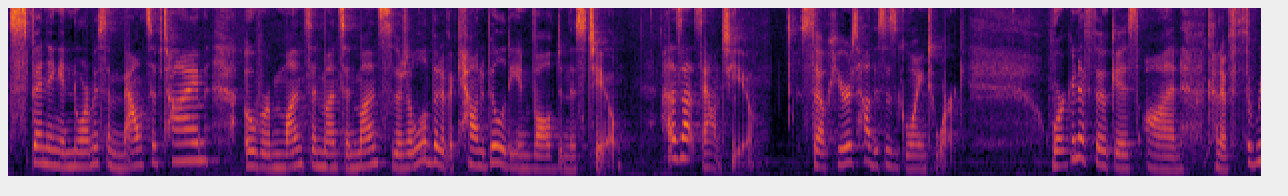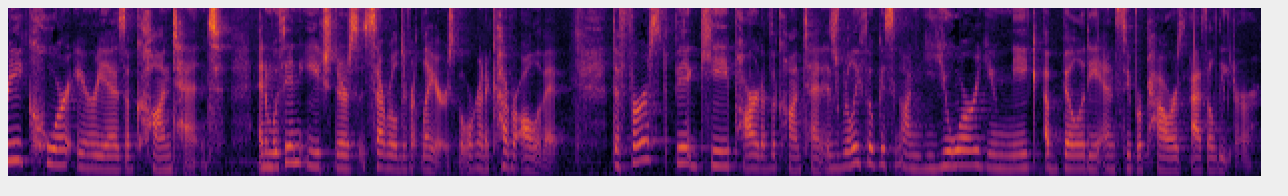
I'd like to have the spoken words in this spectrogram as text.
spending enormous amounts of time over months and months and months. So there's a little bit of accountability involved in this too. How does that sound to you? So here's how this is going to work. We're gonna focus on kind of three core areas of content. And within each, there's several different layers, but we're gonna cover all of it. The first big key part of the content is really focusing on your unique ability and superpowers as a leader.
